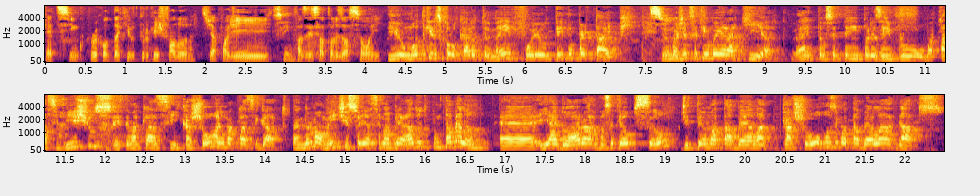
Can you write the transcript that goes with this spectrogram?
.NET 5 por conta daquilo tudo que a gente falou, né? Você já pode Sim. fazer essa atualização aí. E um outro que eles colocaram também foi o table per type. Sim. Eu imagino que você tem uma hierarquia, né? Então você tem, por exemplo, uma classe bichos, aí tem uma classe cachorro e uma classe gato. Normalmente isso ia ser mapeado para um tabelão. É, e agora você tem a opção de ter uma tabela cachorros e uma tabela gatos,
